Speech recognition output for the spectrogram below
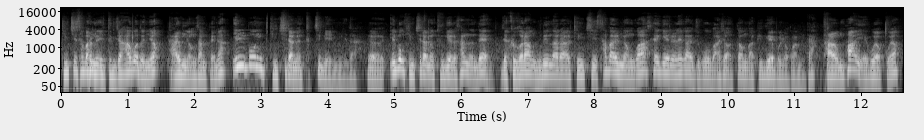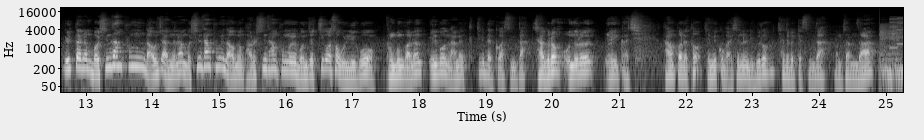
김치 사발면이 등장하거든요. 다음 영상 때는 일본 김치라면 특집입니다. 어, 일본 김치라면 두 개를 샀는데 이제 그거랑 우리나라 김치 사발면과 세 개를 해가지고 맛이 어떤가 비교해 보려고 합니다. 다음 화 예고였고요. 일단은 뭐 신상품 나오지 않는 한 뭐 신상품이 나오면 바로 신상품을 먼저 찍어서 올리고 당분간은 일본 라면 특집이 될 것 같습니다. 자 그럼 오늘은 여기까지. 다음번에 더 재밌고 맛있는 리뷰로 찾아뵙겠습니다. 감사합니다.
